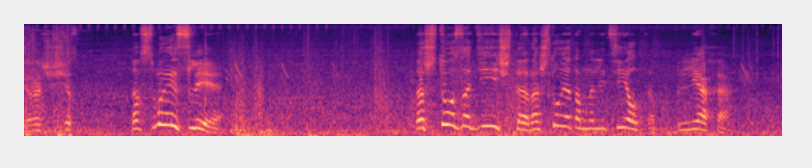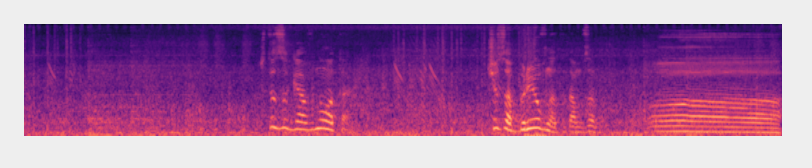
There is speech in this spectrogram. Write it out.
Короче, сейчас... Да в смысле? Да что за дичь-то? На что я там налетел-то? Бляха. Что за говно-то? Что за бревна-то там за... О -о -о -о.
